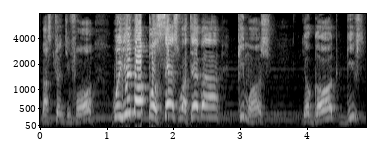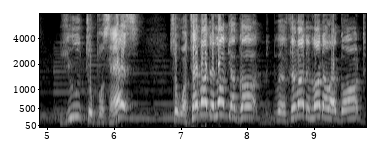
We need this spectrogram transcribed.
Verse 24. Will you not possess whatever Chemosh, your God, gives you to possess? So whatever the Lord your God, whatever the Lord our God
